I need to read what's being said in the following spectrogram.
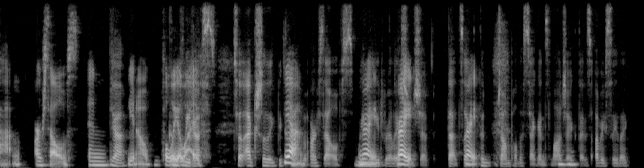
um, ourselves and yeah you know fully alive us to actually become yeah. ourselves we right. need relationship right. that's like right. the john paul ii's logic mm-hmm. that's obviously like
